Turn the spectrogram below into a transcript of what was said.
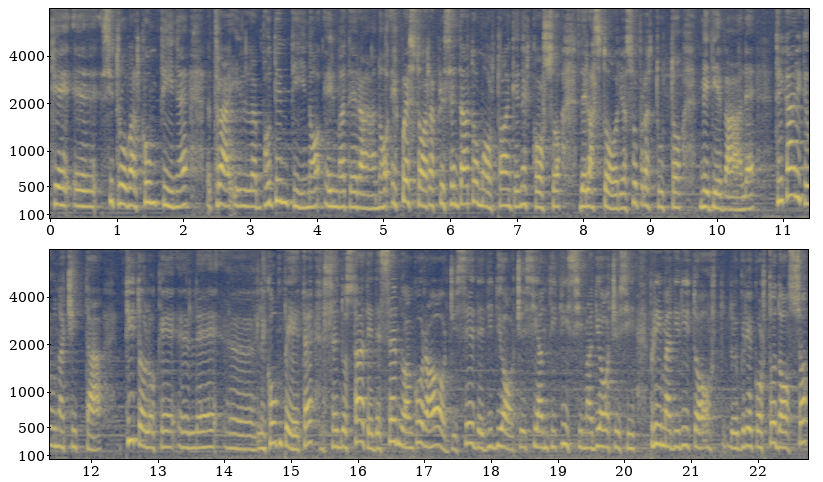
che eh, si trova al confine tra il Potentino e il Materano e questo ha rappresentato molto anche nel corso della storia, soprattutto medievale. Tricarico è una città titolo che eh, le, eh, le, compete, essendo state ed essendo ancora oggi sede di diocesi, antichissima diocesi prima di rito greco ortodosso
